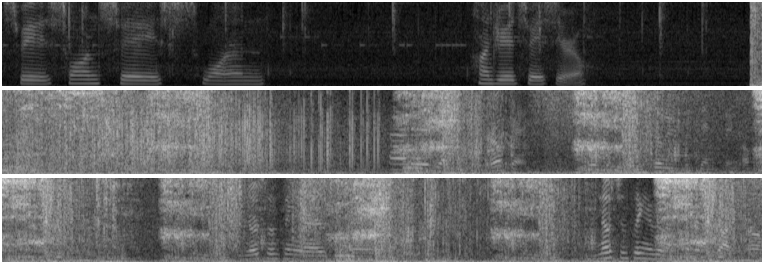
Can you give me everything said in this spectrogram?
Space one space one. Hundred space zero. Thing as a shot um,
